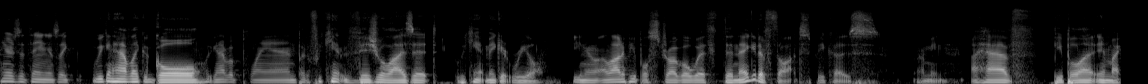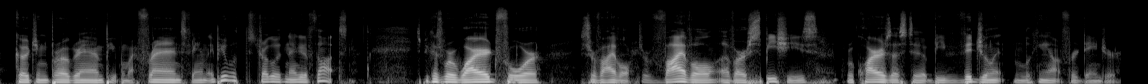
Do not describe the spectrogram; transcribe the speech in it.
here's the thing is like we can have like a goal, we can have a plan, but if we can't visualize it, we can't make it real you know, a lot of people struggle with the negative thoughts because, I mean, I have people in my coaching program, people, my friends, family, people struggle with negative thoughts. It's because we're wired for survival. Survival of our species requires us to be vigilant and looking out for danger.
